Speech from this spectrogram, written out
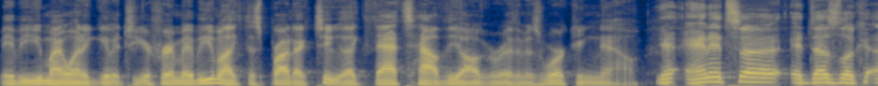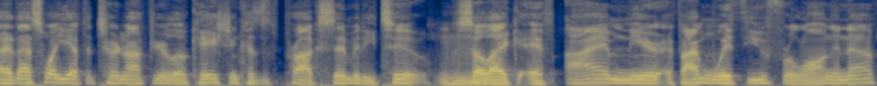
Maybe you might want to give it to your friend. Maybe you might like this product too. Like that's how the algorithm is working now. Yeah, and it's a it does look. Uh, that's why you have to turn off your location because it's proximity too. Mm-hmm. So like if I'm near, if I'm with you for long enough,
